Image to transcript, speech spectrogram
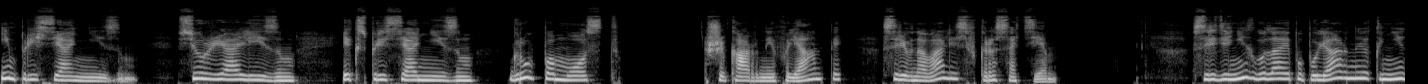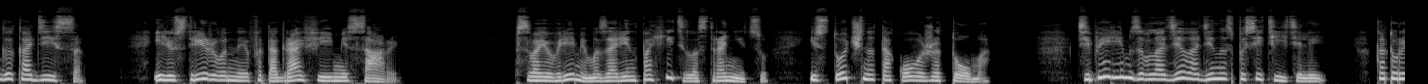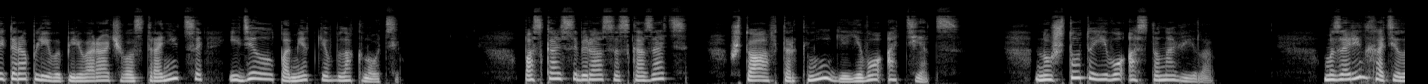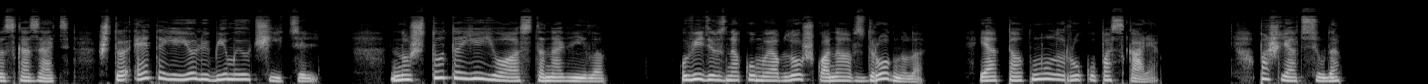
Импрессионизм, сюрреализм, экспрессионизм, группа «Мост», шикарные флянты соревновались в красоте. Среди них была и популярная книга Кадиса, иллюстрированные фотографиями Сары. В свое время Мазарин похитила страницу из точно такого же тома. Теперь им завладел один из посетителей, который торопливо переворачивал страницы и делал пометки в блокноте. Паскаль собирался сказать, что автор книги — его отец, но что-то его остановило. Мазарин хотела сказать, что это ее любимый учитель, но что-то ее остановило — Увидев знакомую обложку, она вздрогнула и оттолкнула руку Паскаля. «Пошли отсюда!»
